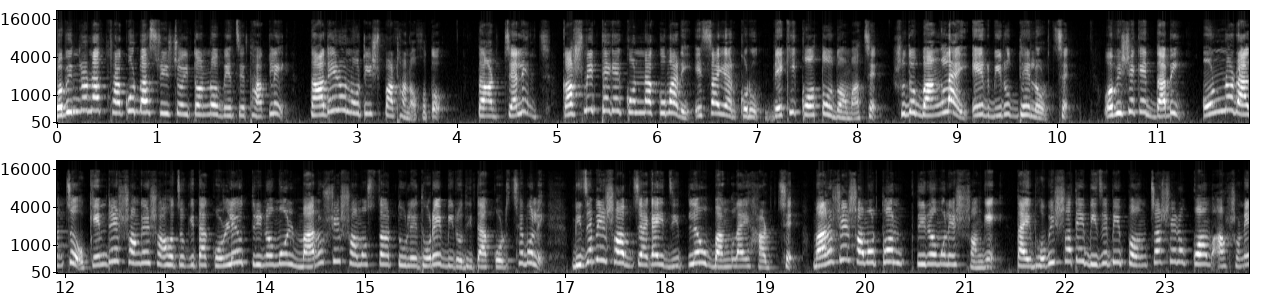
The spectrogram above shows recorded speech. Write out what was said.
রবীন্দ্রনাথ ঠাকুর বা শ্রী চৈতন্য বেঁচে থাকলে তাদেরও নোটিশ পাঠানো হতো। তার চ্যালেঞ্জ, কাশ্মীর থেকে কন্যাকুমারী, এসআইআর করুন, দেখি কত দম আছে। শুধু বাংলায় এর বিরুদ্ধে লড়ছে। অভিষেকের দাবি, অন্য রাজ্য কেন্দ্রের সঙ্গে সহযোগিতা করলেও তৃণমূল মানুষের সমস্যা তুলে ধরে বিরোধিতা করছে বলে বিজেপি সব জায়গায় জিতলেও বাংলায় হারছে। মানুষের সমর্থন তৃণমূলের সঙ্গে, তাই ভবিষ্যতে বিজেপি পঞ্চাশেরও কম আসনে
